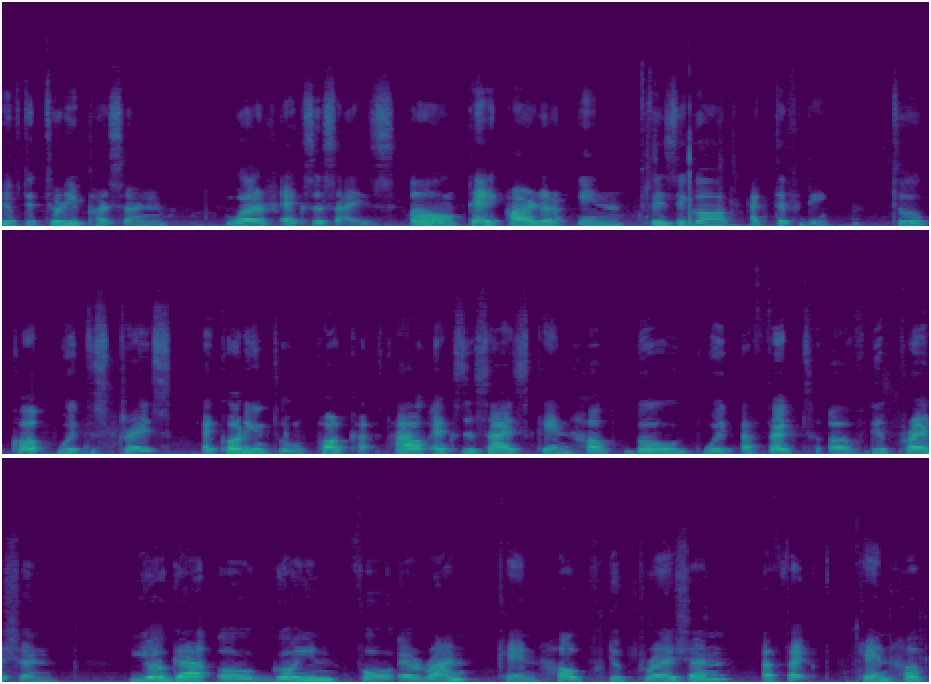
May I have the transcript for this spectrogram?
53%, were exercise or take part in physical activity to cope with stress. According to podcast, how exercise can help both with effect of depression. Yoga or going for a run can help depression effect, can help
